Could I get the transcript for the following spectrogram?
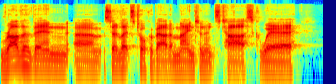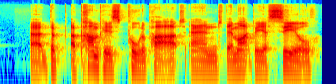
rather than, um, so let's talk about a maintenance task where uh, the, a pump is pulled apart and there might be a seal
